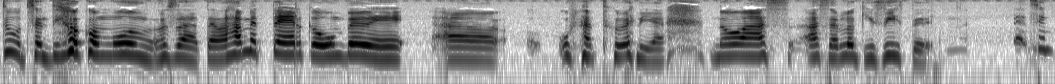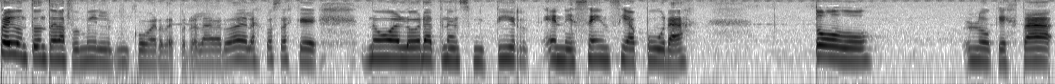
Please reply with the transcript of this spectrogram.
tú sentido común, o sea, te vas a meter con un bebé a una tubería, no vas a hacer lo que hiciste. Siempre hay un tonto en la familia, un cobarde, pero la verdad de las cosas que no logra transmitir en esencia pura todo lo que está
